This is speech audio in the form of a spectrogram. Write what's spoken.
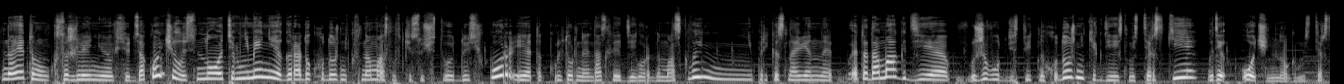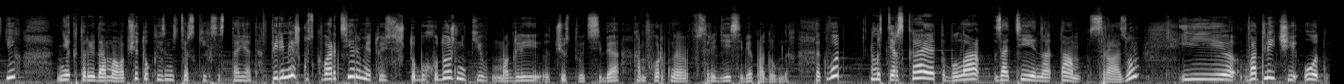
На этом, к сожалению, все это закончилось, но, тем не менее, городок художников на Масловке существует до сих пор, и это культурное наследие города Москвы неприкосновенное. Это дома, где живут действительно художники, где есть мастерские, где очень много мастерских. Некоторые дома вообще только из мастерских состоят. В перемешку с квартирами, то есть чтобы художники могли чувствовать себя комфортно в среде себе подобных. Так вот, мастерская эта была затеяна там сразу, и в отличие от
